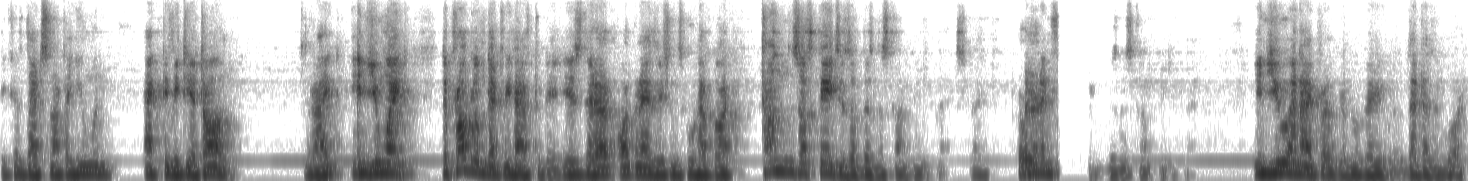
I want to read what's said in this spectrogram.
because that's not a human activity at all, right? And you might, the problem that we have today is there are organizations who have got tons of pages of business continuity plans, right? Oh, yeah. business continuity in you and I probably know very well that doesn't work.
